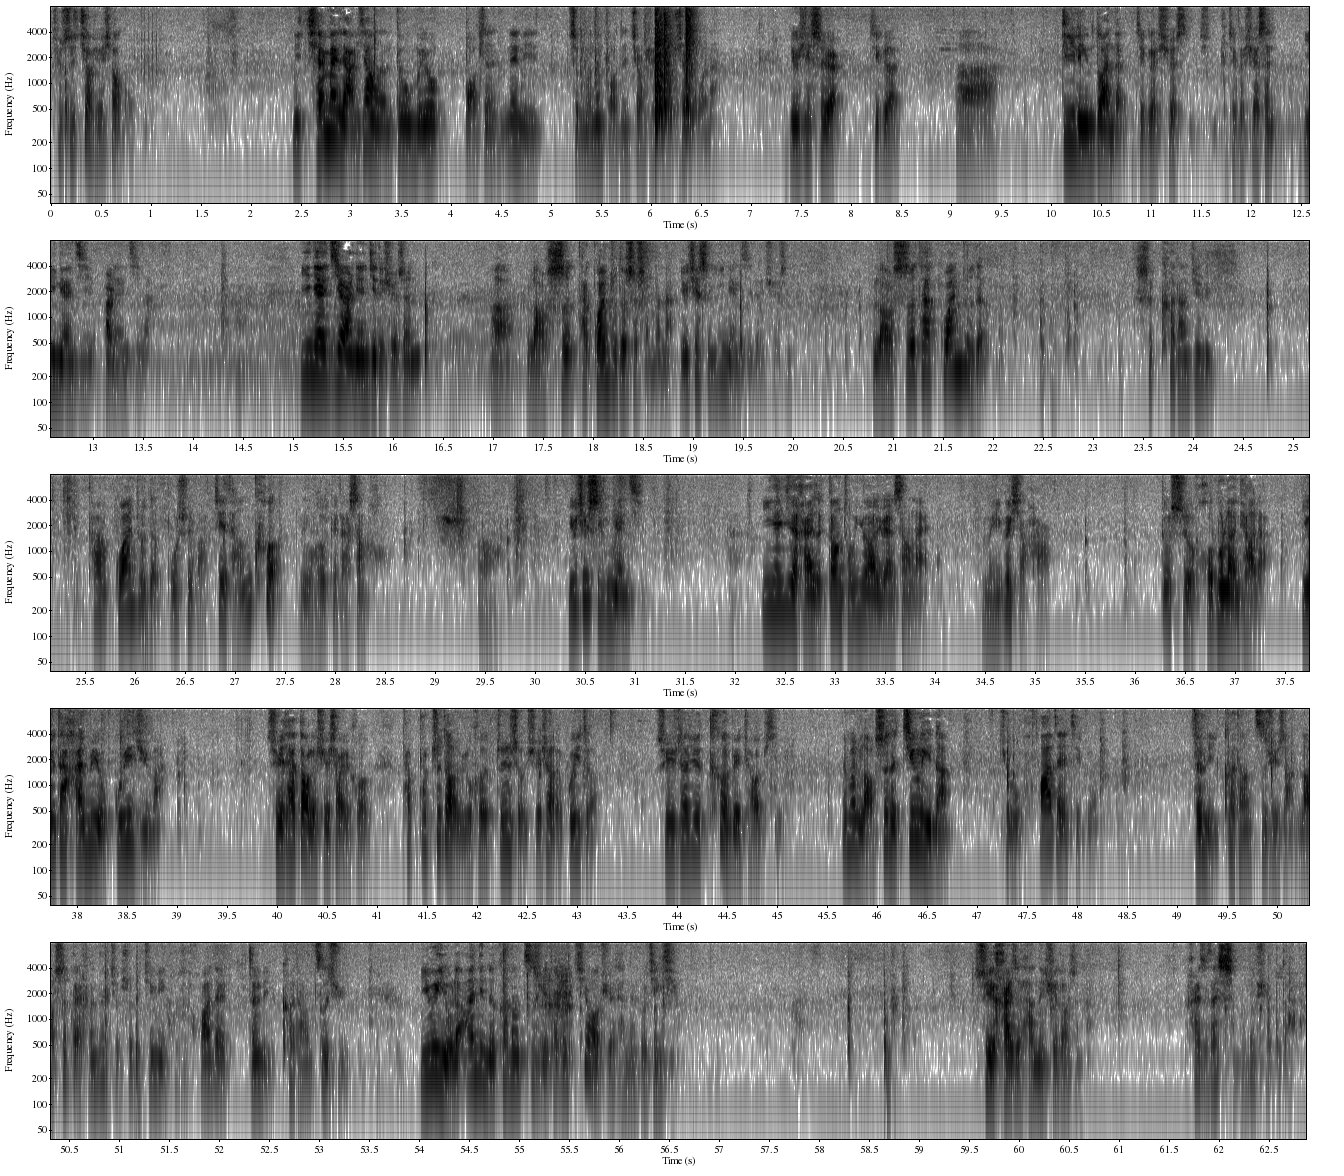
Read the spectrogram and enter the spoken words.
就是教学效果，你前面两项都没有保证，那你怎么能保证教学效果呢？尤其是这个啊低龄段的这个学这个学生，一年级、二年级的。一年级、二年级的学生，啊，老师他关注的是什么呢？尤其是一年级的学生，老师他关注的是课堂纪律，他关注的不是把这堂课如何给他上好，啊，尤其是一年级，啊，一年级的孩子刚从幼儿园上来，每个小孩都是活蹦乱跳的，因为他还没有规矩嘛，所以他到了学校以后，他不知道如何遵守学校的规则。所以他就特别调皮，那么老师的精力呢，就花在这个整理课堂秩序上。老师百分之九十的精力会是花在整理课堂秩序，因为有了安定的课堂秩序，他的教学才能够进行。所以孩子他能学到什么？孩子他什么都学不到了。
